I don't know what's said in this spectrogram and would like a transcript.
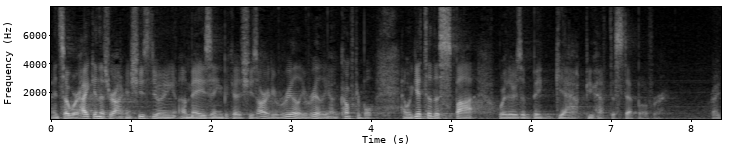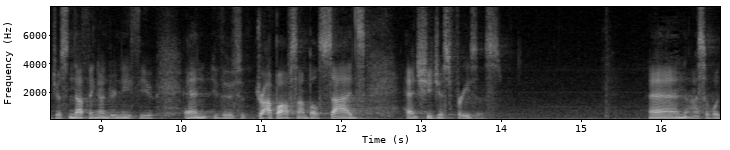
And so we're hiking this rock, and she's doing amazing because she's already really, really uncomfortable. And we get to the spot where there's a big gap you have to step over, right? Just nothing underneath you. And there's drop offs on both sides, and she just freezes. And I said, Well,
